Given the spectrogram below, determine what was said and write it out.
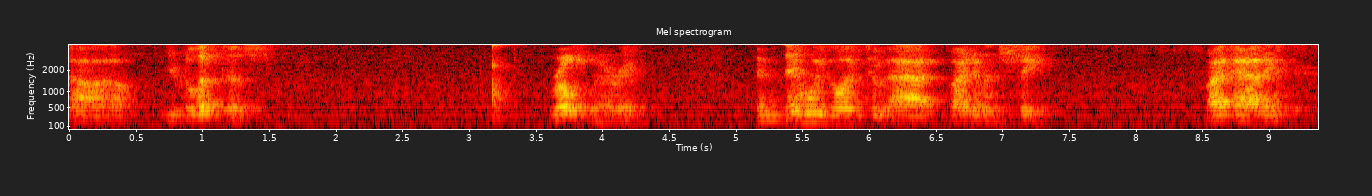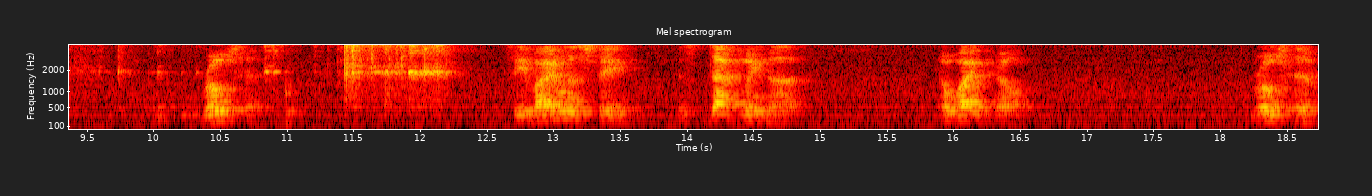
uh, eucalyptus, rosemary, and then we're going to add vitamin C by adding rosehip. See, vitamin C is definitely not a white pill. Rosehip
